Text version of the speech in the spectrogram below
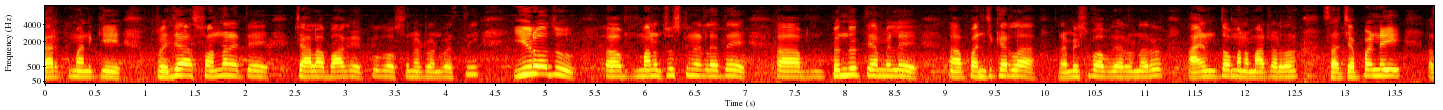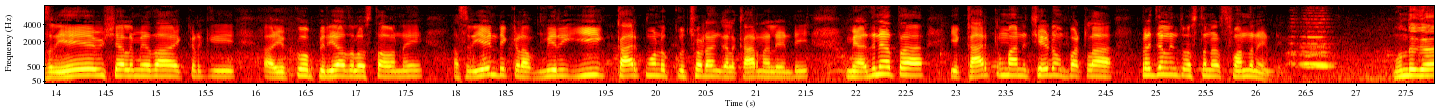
కార్యక్రమానికి ప్రజా స్పందన అయితే చాలా బాగా ఎక్కువగా వస్తున్నటువంటి పరిస్థితి. ఈరోజు మనం చూసుకున్నట్లయితే పెందుర్తి ఎమ్మెల్యే పంచకర్ల రమేష్ బాబు గారు ఉన్నారు. ఆయనతో మనం మాట్లాడదాం. సార్ చెప్పండి. అసలు ఏ విషయాల మీద ఇక్కడికి ఎక్కువ ఫిర్యాదులు వస్తూ ఉన్నాయి? అసలు ఏంటి ఇక్కడ? మీరు ఈ కార్యక్రమంలో కూర్చోవడానికి గల కారణాలు ఏంటి? మీ అధినేత ఈ కార్యక్రమాన్ని చేయడం పట్ల ప్రజల నుంచి వస్తున్న స్పందన ఏంటి? ముందుగా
